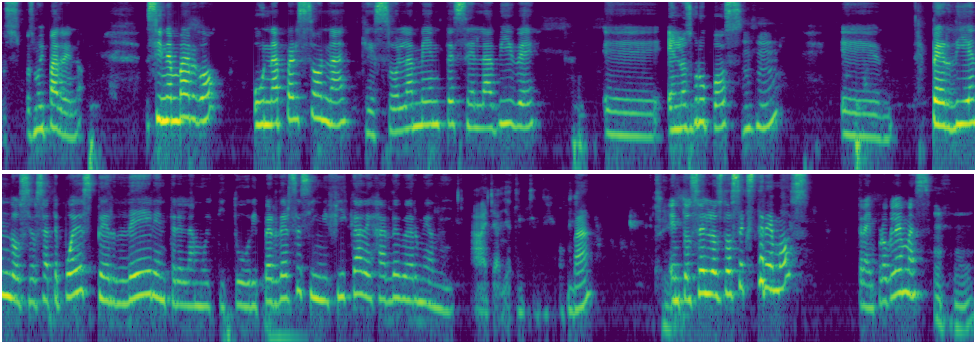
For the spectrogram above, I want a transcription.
pues, pues muy padre, ¿no? Sin embargo, una persona que solamente se la vive eh, en los grupos, eh, perdiéndose, o sea, te puedes perder entre la multitud y perderse significa dejar de verme a mí, Ah, ya, ya te entendí. ¿va? Sí. Entonces los dos extremos traen problemas. Ujú.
